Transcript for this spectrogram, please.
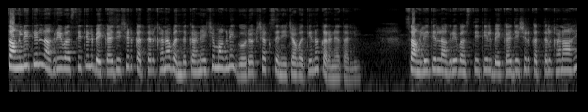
सांगलीतील नागरी वस्तीतील बेकायदेशीर कत्तलखाना बंद करण्याची मागणी गोरक्षक सेनेच्या वतीनं करण्यात आली. सांगलीतील नागरी वस्तीतील बेकायदेशीर कत्तलखाना आहे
